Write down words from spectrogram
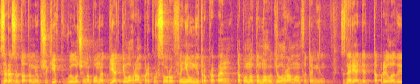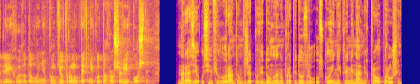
За результатами обшуків вилучено понад 5 кг прекурсору фенілнітропропен та понад 1 кг амфетамін, знаряддя та прилади для їх виготовлення, комп'ютерну техніку та грошові кошти. Наразі усім фігурантам вже повідомлено про підозру у скоєнні кримінальних правопорушень,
